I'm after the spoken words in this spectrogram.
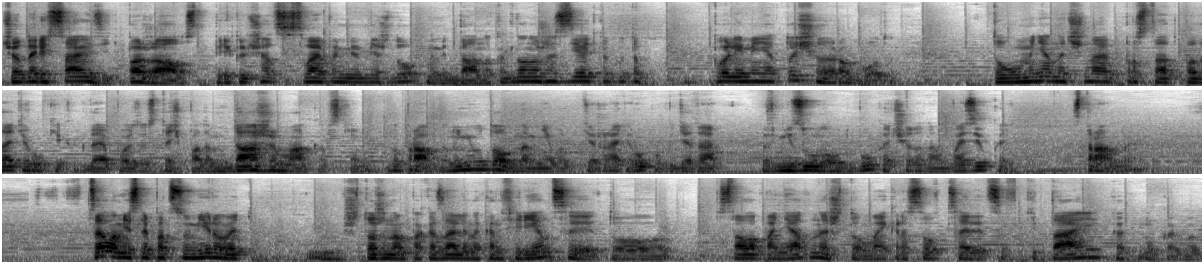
Что-то ресайзить, пожалуйста. Переключаться свайпами между окнами, да. Но когда нужно сделать какую-то более-менее точную работу, то у меня начинают просто отпадать руки, когда я пользуюсь тачпадом, даже маковским. Ну правда, ну неудобно мне вот держать руку где-то внизу ноутбука, что-то там возюкать. Странное. В целом, если подсуммировать, что же нам показали на конференции, то стало понятно, что Microsoft целится в Китай, как, ну, как бы,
